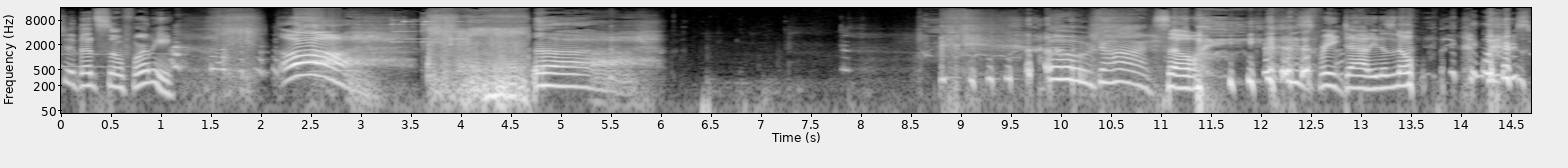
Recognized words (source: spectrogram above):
shit, that's so funny. Oh. Ah. oh God. so he's freaked out. He doesn't know where's.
